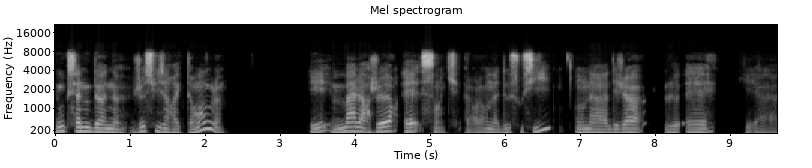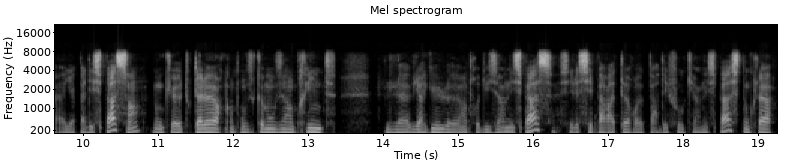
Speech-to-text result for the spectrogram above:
Donc ça nous donne, je suis un rectangle, et ma largeur est 5. Alors là on a deux soucis. On a déjà le est, il n'y a, pas d'espace. Hein. Donc euh, tout à l'heure, quand comme on faisait un print, la virgule introduisait un espace, c'est le séparateur euh, par défaut qui a un espace. Donc là,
